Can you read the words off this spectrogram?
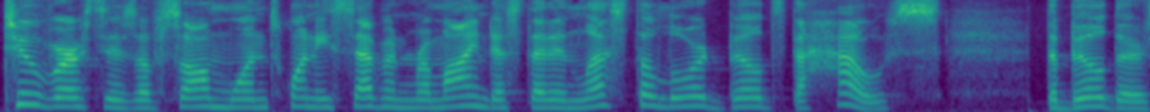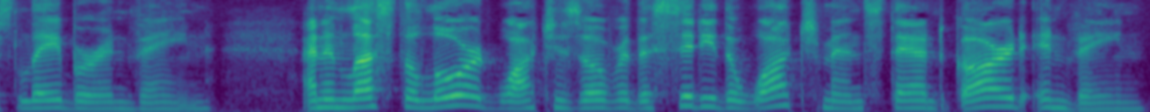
two verses of Psalm 127 remind us that unless the Lord builds the house, the builders labor in vain. And unless the Lord watches over the city, the watchmen stand guard in vain.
